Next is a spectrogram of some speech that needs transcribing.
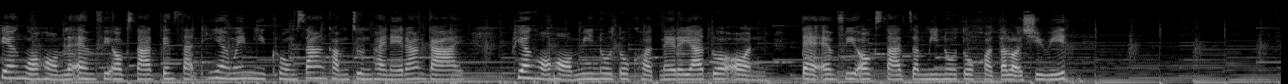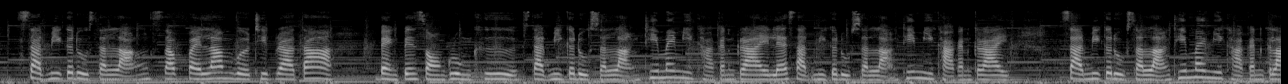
พียงหัวหอมและแอมฟิออกซัสเป็นสัตว์ที่ยังไม่มีโครงสร้างคำจุนภายในร่างกาย เพียงหัวหอมมีโนโตคอดในระยะตัวอ่อน แต่แอมฟิออกซัสจะมีโนโตคอดตลอดชีวิต สัตว์มีกระดูกสันหลังซับไฟลัมเวอร์ทิบราตาแบ่งเป็น 2 กลุ่มคือ สัตว์มีกระดูกสันหลังที่ไม่มีขากรรไกรและสัตว์มีกระดูกสันหลังที่มีขากรรไกรสัตว์มีกระดูกสันหลังที่ไม่มีขากรรไกร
